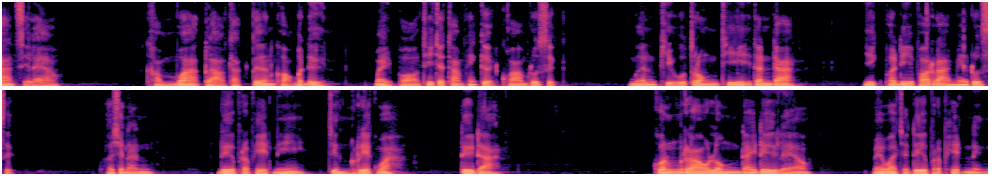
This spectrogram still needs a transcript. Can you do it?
ด้านเสียแล้วคำว่ากล่าวตักเตือนของคนอื่น ไม่พอที่จะทำให้เกิดความรู้สึก เหมือนผิวตรงที่ด้านด้านยิกพอดีพอร้ายไม่รู้สึก เพราะฉะนั้น ดื้อประเภทนี้จึงเรียกว่า ดื้อด้าน คนเราลงได้ดื้อแล้ว ไม่ว่าจะดื้อประเภทหนึ่ง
